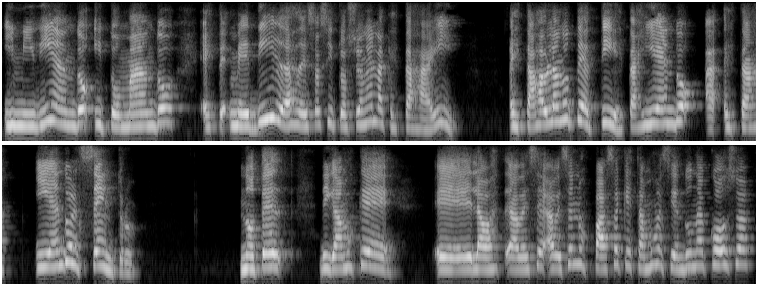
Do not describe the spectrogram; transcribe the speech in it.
y midiendo y tomando este, medidas de esa situación en la que estás ahí. Estás hablándote a ti, estás yendo, estás yendo al centro. No te, digamos que eh, a, veces, a veces nos pasa que estamos haciendo una cosa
